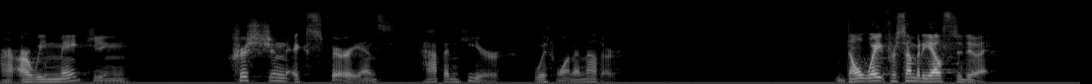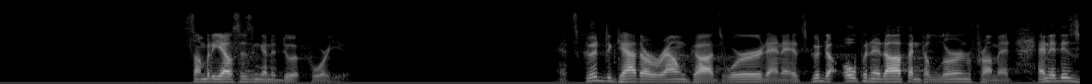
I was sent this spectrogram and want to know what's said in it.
Are, are we making Christian experience happen here with one another? Don't wait for somebody else to do it. Somebody else isn't going to do it for you. It's good to gather around God's word and it's good to open it up and to learn from it. And it is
